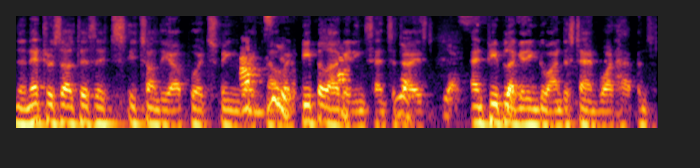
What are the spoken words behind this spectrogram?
the net result is it's it's on the upward swing right Absolutely. now. Where people are getting sensitized, yes, yes. and people are getting to understand what happens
